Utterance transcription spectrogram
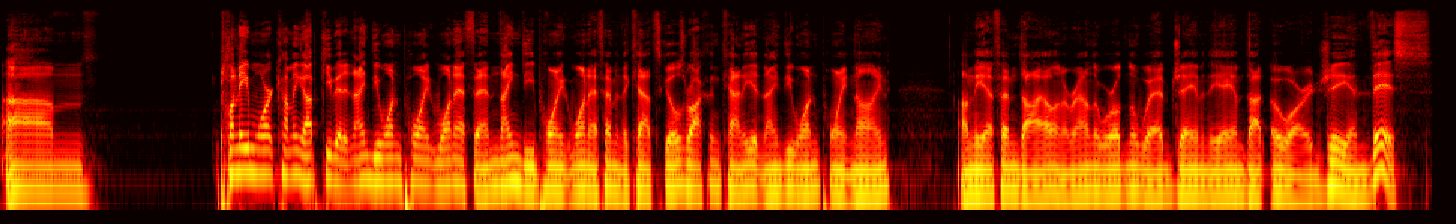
Um, plenty more coming up. Keep it at 91.1 FM, 90.1 FM in the Catskills, Rockland County at 91.9 on the FM dial and around the world on the web, jmandtheam.org. And the AM.org. And this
